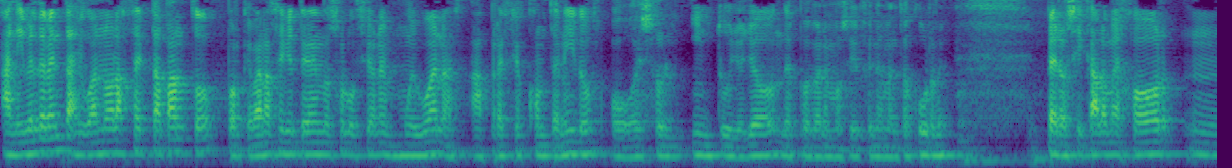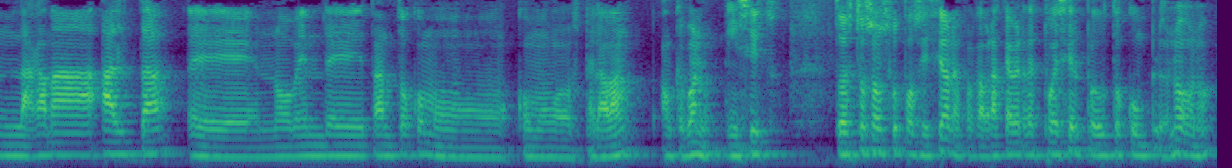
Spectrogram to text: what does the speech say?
a nivel de ventas igual no le afecta tanto porque van a seguir teniendo soluciones muy buenas a precios contenidos, o eso intuyo yo, después veremos si finalmente ocurre. Pero sí que a lo mejor mm, la gama alta eh, no vende tanto como, como esperaban, aunque bueno, insisto, todo esto son suposiciones, porque habrá que ver después si el producto cumple o no, ¿no?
